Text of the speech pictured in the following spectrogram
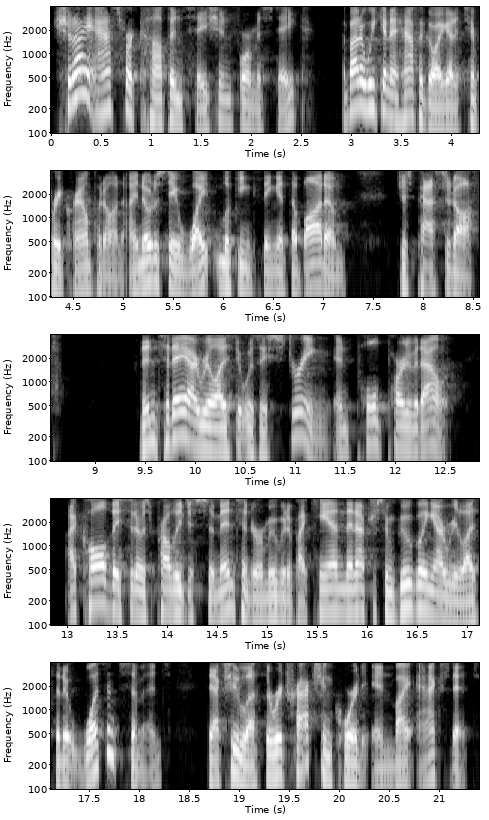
Should I ask for compensation for a mistake? About a week and a half ago, I got a temporary crown put on. I noticed a white looking thing at the bottom, just passed it off. Then today, I realized it was a string and pulled part of it out. I called, they said it was probably just cement and to remove it if I can. Then, after some Googling, I realized that it wasn't cement. They actually left the retraction cord in by accident.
